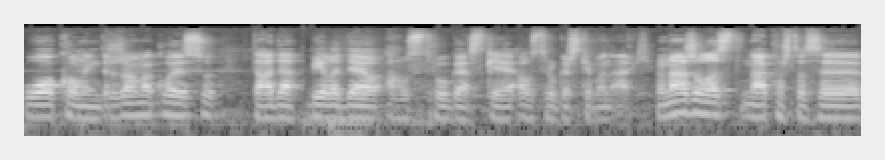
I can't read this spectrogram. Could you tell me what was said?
u okolnim državama koje su tada bile deo Austrougarske, Austrougarske monarhije. No, nažalost, nakon što se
